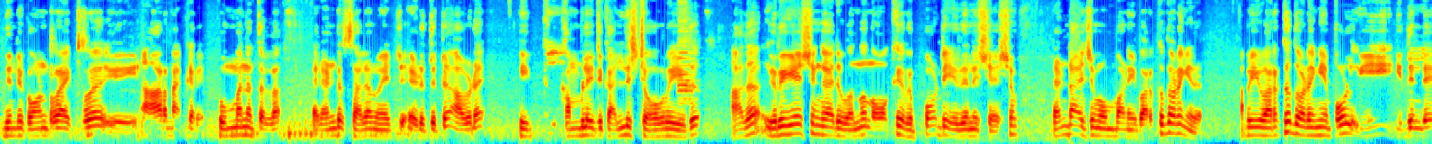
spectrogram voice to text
ഇതിന്റെ കോൺട്രാക്ടർ ഈ ആറിനക്കരെ കുമ്മനത്തുള്ള രണ്ട് സ്ഥലം എടുത്തിട്ട് അവിടെ ഈ കംപ്ലീറ്റ് കല്ല് സ്റ്റോർ ചെയ്ത് അത് ഇറിഗേഷൻകാർ വന്ന് നോക്കി റിപ്പോർട്ട് ചെയ്തതിന് ശേഷം രണ്ടാഴ്ച മുമ്പാണ് ഈ വർക്ക് തുടങ്ങിയത്. അപ്പോൾ ഈ വർക്ക് തുടങ്ങിയപ്പോൾ ഈ ഇതിന്റെ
